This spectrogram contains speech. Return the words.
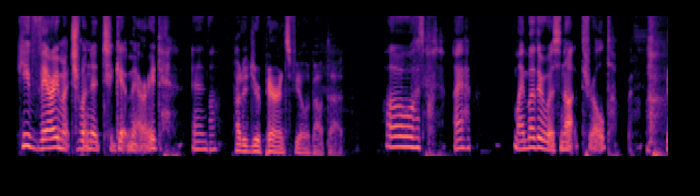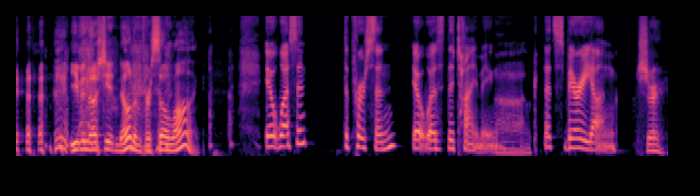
he very much wanted to get married. And uh, How did your parents feel about that? oh, I have. my mother was not thrilled. Even though she had known him for so long. It wasn't the person, it was the timing. Ah, okay. That's very young. Sure.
